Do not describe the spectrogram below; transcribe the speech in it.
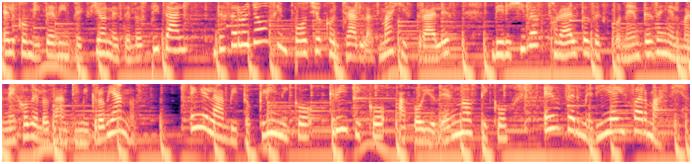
el Comité de Infecciones del hospital desarrolló un simposio con charlas magistrales dirigidas por altos exponentes en el manejo de los antimicrobianos, en el ámbito clínico, crítico, apoyo diagnóstico, enfermería y farmacia.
